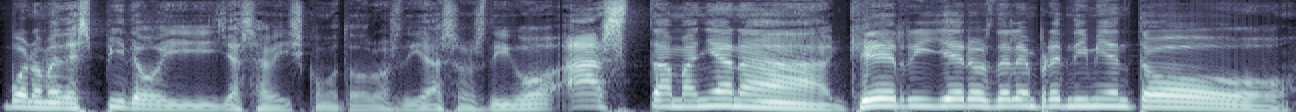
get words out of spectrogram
Bueno, me despido y ya sabéis, como todos los días os digo, hasta mañana, guerrilleros del emprendimiento.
